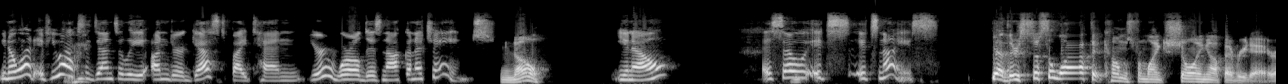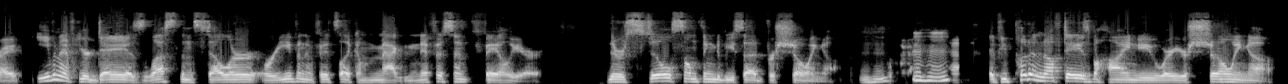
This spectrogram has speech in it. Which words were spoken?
you know what? If you Mhm. accidentally under guessed by 10 your world is not going to change. No. you know? So it's it's nice Yeah, there's just a lot that comes from like showing up every day, right? Even if your day is less than stellar, or even if it's like a magnificent failure, there's still something to be said for showing up. Mhm. mm-hmm. If you put enough days behind you where you're showing up,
